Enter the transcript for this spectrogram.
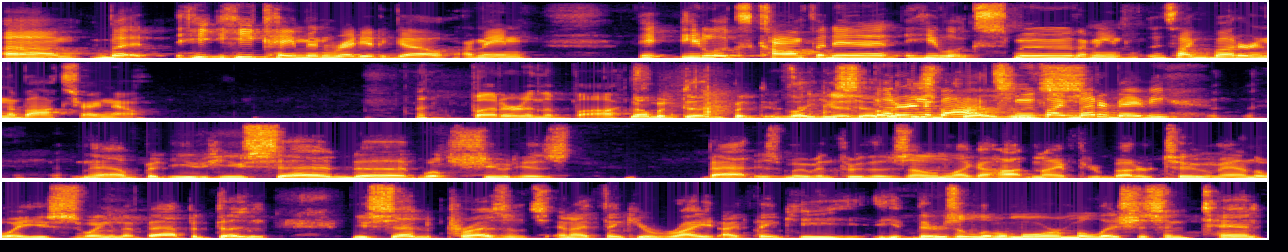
um, but he he came in ready to go. I mean, he, he looks confident. He looks smooth. I mean, it's like butter in the box right now. butter in the box. No, but but like you said, butter in the box, presence, smooth like butter, baby. yeah, but you you said, uh, well, shoot, his bat is moving through the zone like a hot knife through butter too, man. The way he's swinging the bat, but doesn't you said presence, and I think you're right. I think he, he there's a little more malicious intent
